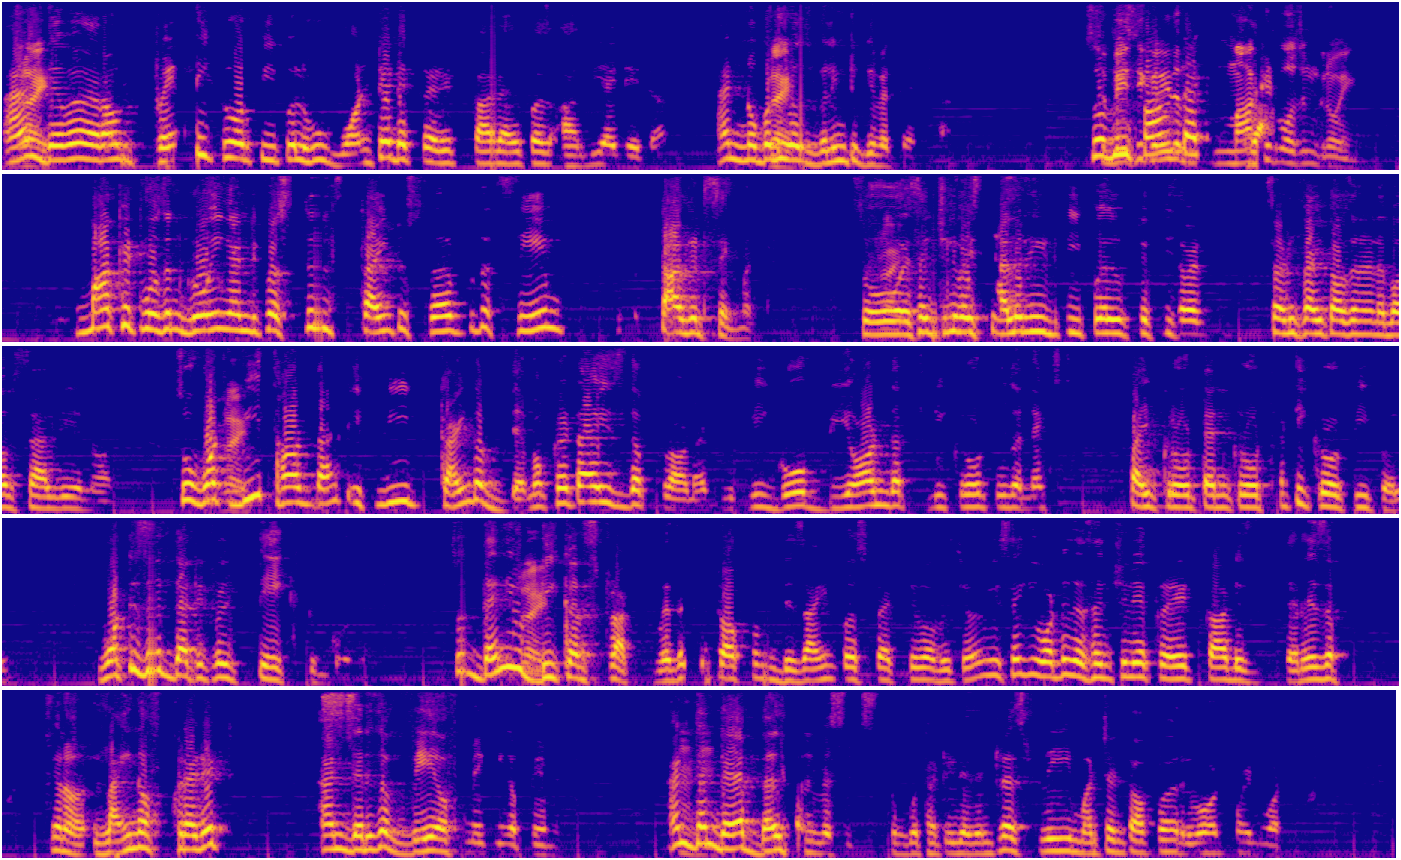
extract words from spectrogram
And right. there were around 20 crore people who wanted a credit card as per RBI data and nobody right. was willing to give a credit card. So, so basically the that, market yeah, wasn't growing. Market wasn't growing and it was still trying to serve to the same target segment. So right. essentially by salaried people 57 75000 and above salary and all so what right. we thought that if we kind of democratize the product, if we go beyond the 3 crore to the next 5 crore, 10 crore, 30 crore people, what is it that it will take to go there? So then you right. deconstruct, whether you talk from design perspective or whichever, we say what is essentially a credit card is there is a you know line of credit and there is a way of making a payment. And mm-hmm. then there are bells and whistles. 30 days interest free, merchant offer, reward point, what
